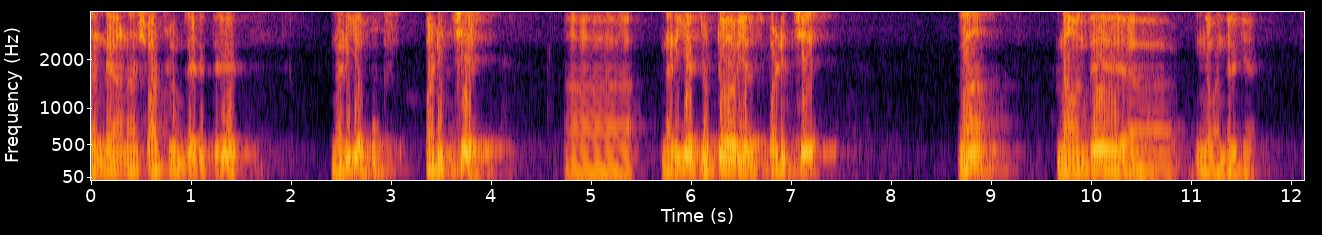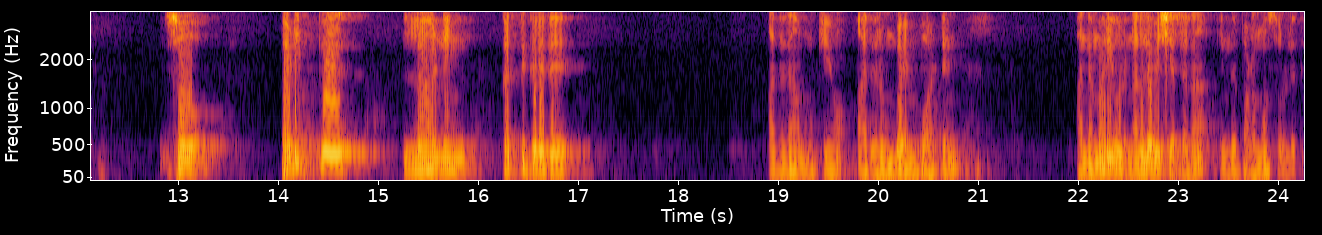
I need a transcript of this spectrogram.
சண்டே ஆனால் ஷார்ட் ஃபிலிம்ஸ் எடுத்து நிறைய புக்ஸ் படித்து நிறைய டுட்டோரியல்ஸ் படித்து தான் நான் வந்து இங்கே வந்திருக்கேன். ஸோ படிப்பு லேர்னிங் கற்றுக்கிறது அதுதான் முக்கியம். அது ரொம்ப இம்பார்ட்டன்ட் அந்த மாதிரி ஒரு நல்ல விஷயத்தை தான் இந்த படமும் சொல்லுது.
